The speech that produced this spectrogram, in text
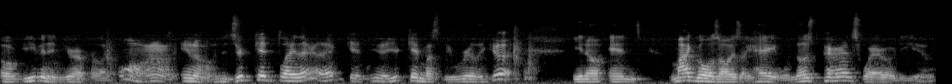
oh, even in Europe, are like, oh, uh, you know, did your kid play there? That kid, you know, your kid must be really good, you know. And my goal is always like, hey, when those parents wear ODU,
